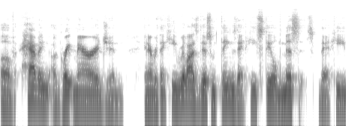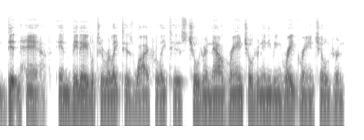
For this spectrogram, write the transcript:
of having a great marriage and and everything, he realized there's some things that he still misses that he didn't have, and being able to relate to his wife, relate to his children, now grandchildren, and even great grandchildren.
